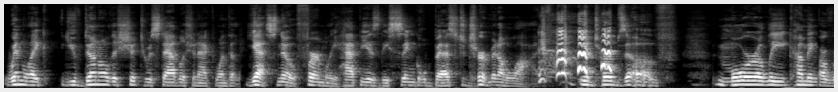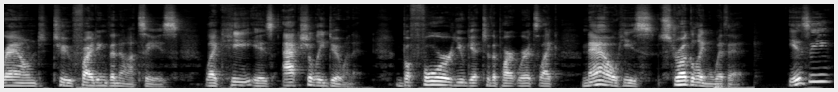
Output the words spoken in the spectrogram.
When, like, you've done all this shit to establish in Act One that, yes, no, firmly, Happy is the single best German alive in terms of morally coming around to fighting the Nazis. Like, he is actually doing it. Before you get to the part where it's like, now he's struggling with it. Is he?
